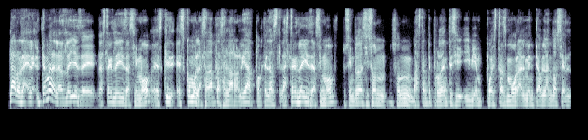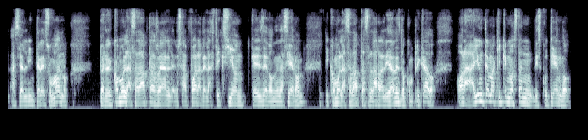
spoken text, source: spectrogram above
Claro, el, tema de las leyes de las tres leyes de Asimov es que es como las adaptas a la realidad, porque las, las tres leyes de Asimov, pues sin duda sí son, son bastante prudentes y, bien puestas moralmente hablando hacia el, hacia el interés humano. Pero el cómo las adaptas real, o sea, fuera de la ficción, que es de donde nacieron, y cómo las adaptas a la realidad es lo complicado. Ahora, hay un tema aquí que no están discutiendo,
